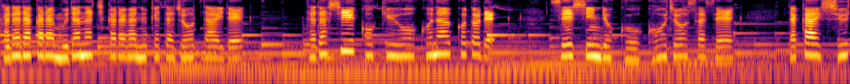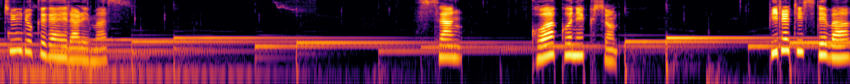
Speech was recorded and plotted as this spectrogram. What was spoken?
体から無駄な力が抜けた状態で正しい呼吸を行うことで精神力を向上させ高い集中力が得られます。3コアコネクション。ピラティスでは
